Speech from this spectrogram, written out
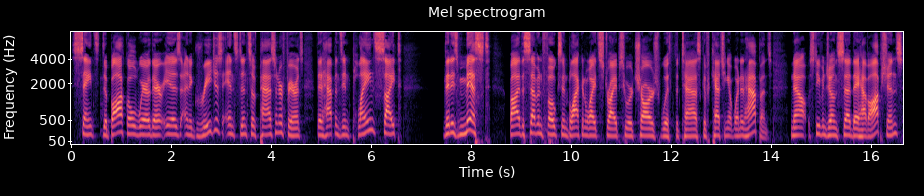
Saints debacle where there is an egregious instance of pass interference that happens in plain sight that is missed by the seven folks in black and white stripes who are charged with the task of catching it when it happens. Now, Stephen Jones said they have options.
